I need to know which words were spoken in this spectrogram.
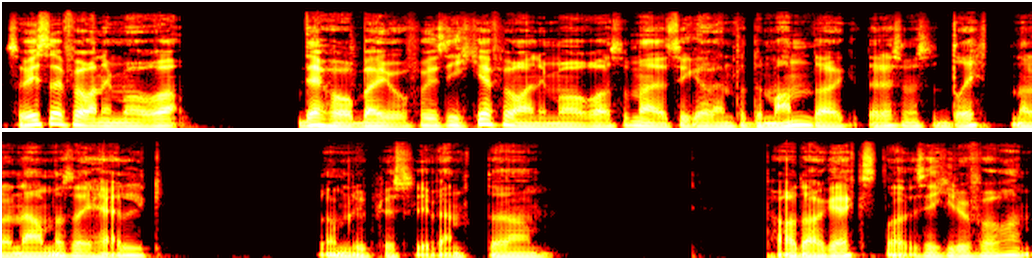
Så hvis jeg får den i morgen, det håper jeg jo, for hvis jeg ikke får den i morgen, så må jeg sikkert vente til mandag. Det er det som er så dritt når det nærmer seg helg. Da må du plutselig vente et par dager ekstra hvis ikke du får den.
